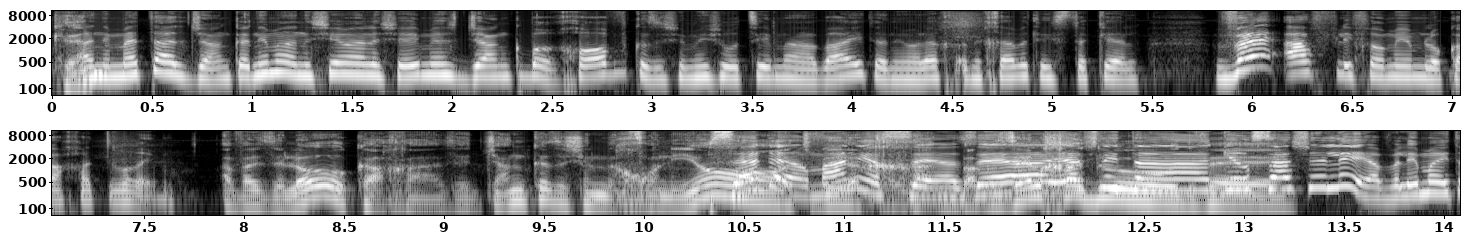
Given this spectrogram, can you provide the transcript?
כן? אני מתה על ג'אנק. אני מהאנשים האלה שאם יש ג'אנק ברחוב, כזה שמישהו הוציא מהבית, אני הולך, אני חייבת להסתכל. ואף לפעמים לוקחת דברים. אבל זה לא ככה, זה ג'אנק כזה של מכוניות. בסדר, מה אני אעשה? אז ברזל יש לי את הגרסה שלי, אבל אם היית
